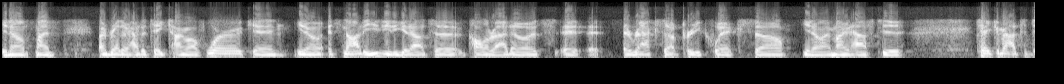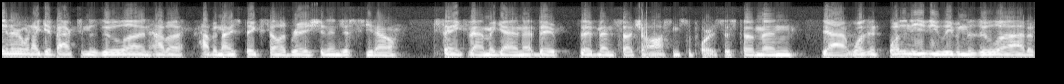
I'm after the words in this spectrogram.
you know, my my brother had to take time off work, and you know, it's not easy to get out to Colorado. It's it, it, it racks up pretty quick. So you know, I might have to take them out to dinner when I get back to Missoula and have a have a nice big celebration and just you know thank them again. They they've been such an awesome support system and yeah, it wasn't wasn't easy leaving Missoula at a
